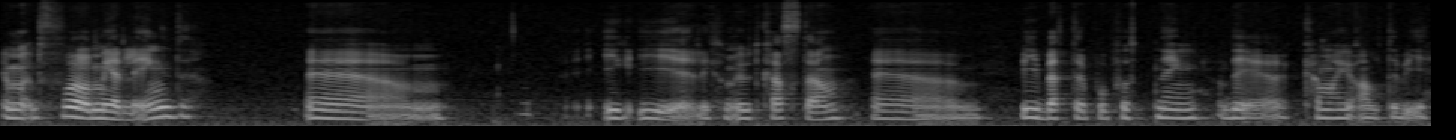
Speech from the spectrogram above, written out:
Ja, men få mer längd ehm, i, i liksom utkasten. Ehm, bli bättre på puttning, det kan man ju alltid bli.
